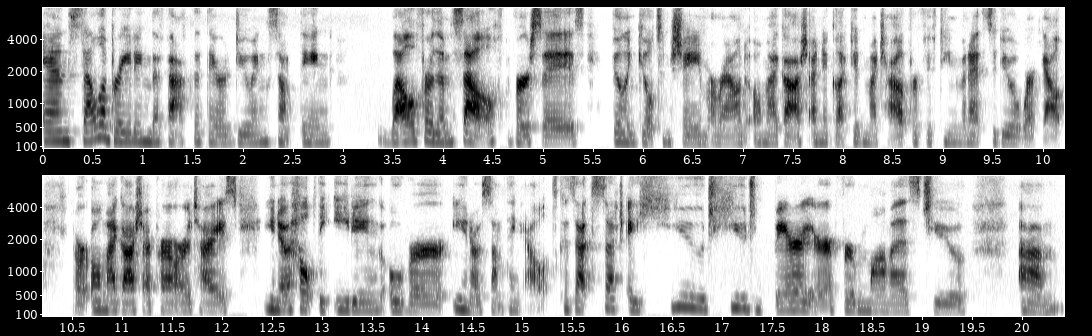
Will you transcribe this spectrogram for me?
and celebrating the fact that they're doing something well for themselves versus feeling guilt and shame around, oh my gosh, I neglected my child for 15 minutes to do a workout, or oh my gosh, I prioritized, you know, healthy eating over, you know, something else. Cause that's such a huge, huge barrier for mamas to um,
